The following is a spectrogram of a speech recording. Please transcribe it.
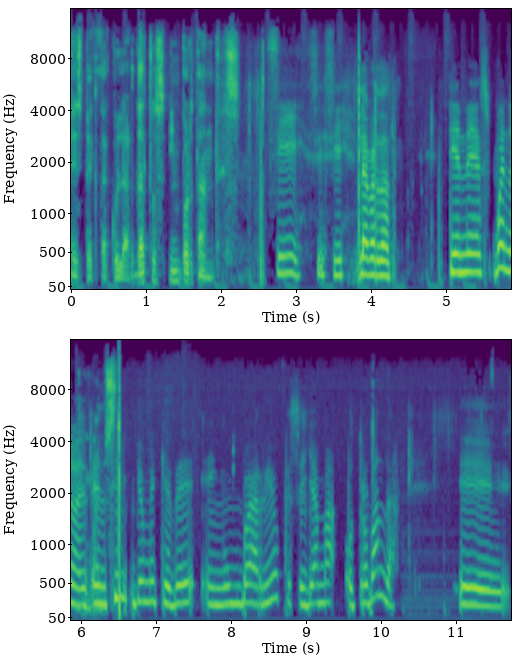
Espectacular, datos importantes. Sí, sí, sí, la verdad. Tienes, bueno, en, en, sí yo me quedé en un barrio que se llama Otro Banda. Eh,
